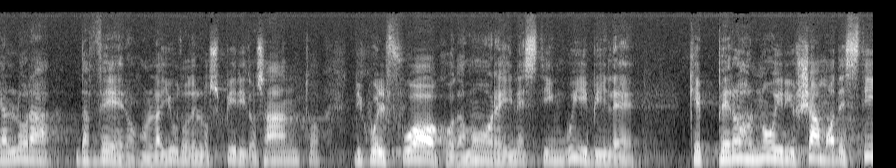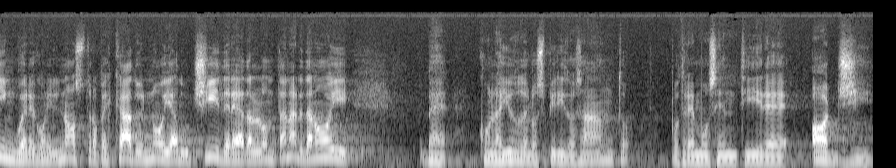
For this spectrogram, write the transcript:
E allora davvero con l'aiuto dello Spirito Santo, di quel fuoco d'amore inestinguibile che però noi riusciamo ad estinguere con il nostro peccato in noi, ad uccidere, ad allontanare da noi, beh, con l'aiuto dello Spirito Santo potremo sentire oggi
